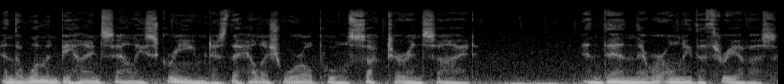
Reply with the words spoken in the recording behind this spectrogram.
and the woman behind Sally screamed as the hellish whirlpool sucked her inside. And then there were only the three of us.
